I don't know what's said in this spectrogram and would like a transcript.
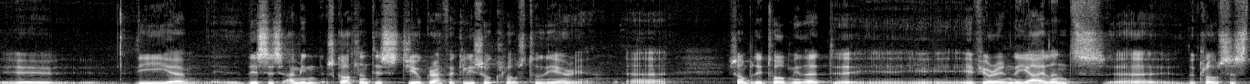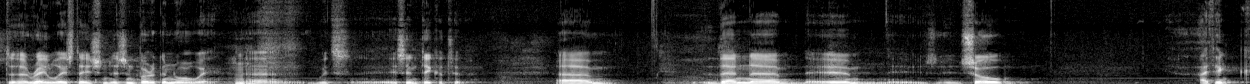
uh, the, um, this is, I mean, Scotland is geographically so close to the area. Uh, somebody told me that uh, if you're in the islands, uh, the closest uh, railway station is in Bergen, Norway, mm -hmm. which is indicative. Um, then, um, um, so I think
